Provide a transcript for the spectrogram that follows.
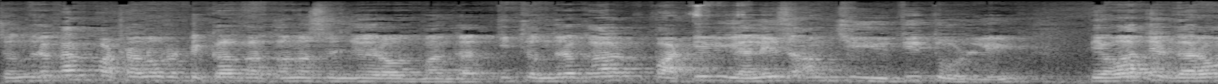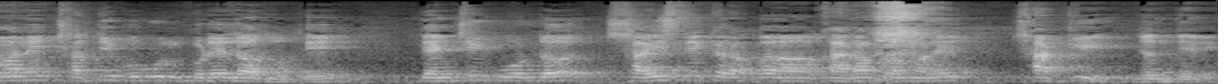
चंद्रकांत पाटलांवर टीका करताना संजय राऊत म्हणतात की चंद्रकांत पाटील यांनीच आमची युती तोडली. तेव्हा ते गर्वाने छाती बघून पुढे जात होते. त्यांची बोटं शाहीस्ते खानाप्रमाणे छाटली जनतेने.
